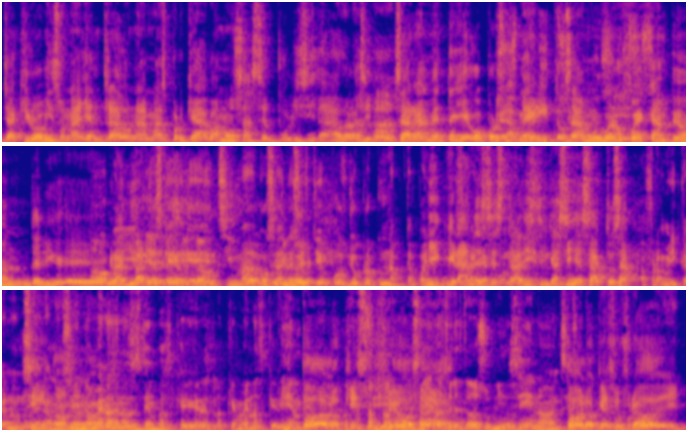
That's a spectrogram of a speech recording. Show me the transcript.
Jackie Robinson haya entrado nada más porque ah, vamos a hacer publicidad así. Ajá. O sea, realmente llegó por Era sus méritos. O sí, sea, muy sí, bueno, sí, fue sí. campeón de liga. eh, No, gran- y varias veces, ¿no? encima, o sea, en esos tiempos yo creo que una campaña Y grandes estadísticas, sí, exacto. O sea, Afroamericano no Sí, era no, muy- Sí, no, no, no. menos en esos tiempos que eres lo que menos y querían. todo ver, lo que sufrió, o sea, Menos en Estados Unidos. Sí, no, todo exacto. lo que sufrió eh,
